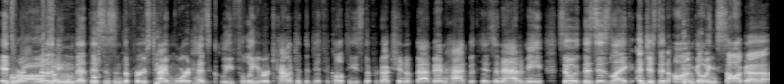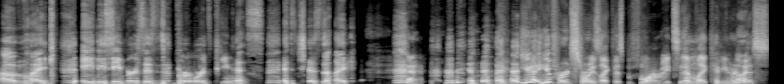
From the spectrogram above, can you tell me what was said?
It's Bravo. worth noting that this isn't the first time Ward has gleefully recounted the difficulties the production of Batman had with his anatomy. So this is like a, just an ongoing saga of like ABC versus Burt Ward's penis. It's just like you, you've heard stories like this before, right, Tim? Like, have you heard Oh, this?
